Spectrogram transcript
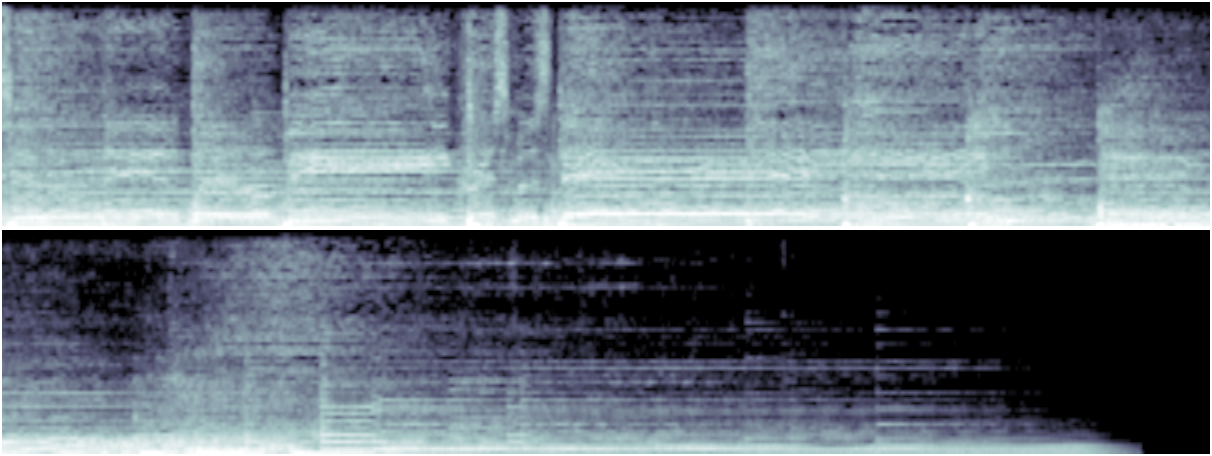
Soon it will be Christmas Day.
